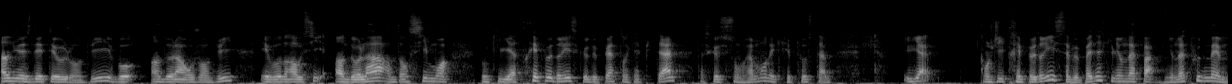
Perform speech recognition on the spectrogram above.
Un USDT aujourd'hui vaut 1 dollar aujourd'hui et vaudra aussi 1 dollar dans 6 mois. Donc il y a très peu de risque de perte en capital parce que ce sont vraiment des cryptos stables. Il y a quand je dis très peu de risques, ça ne veut pas dire qu'il n'y en a pas. Il y en a tout de même.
